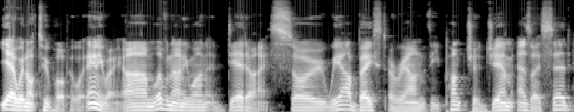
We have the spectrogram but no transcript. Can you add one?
yeah, we're not too popular. Anyway, um, level 91, Deadeye. So we are based around the Puncture Gem. As I said,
